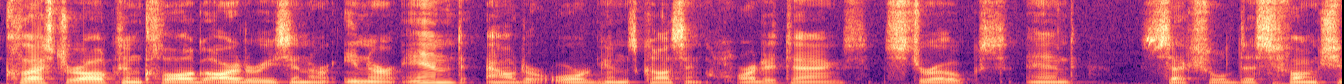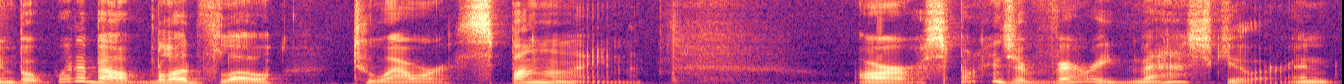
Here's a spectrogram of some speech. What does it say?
Cholesterol can clog arteries in our inner and outer organs, causing heart attacks, strokes, and sexual dysfunction. But what about blood flow to our spine? Our spines are very vascular, and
